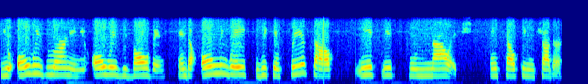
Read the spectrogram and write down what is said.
You're always learning, you're always evolving, and the only way we can free ourselves is, is through knowledge and helping each other.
